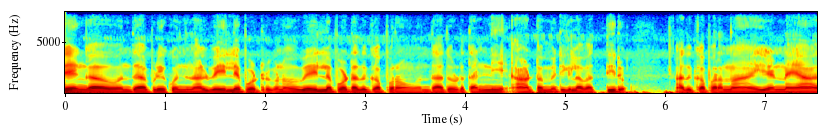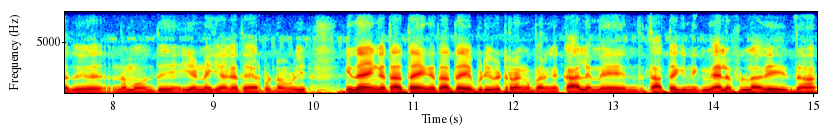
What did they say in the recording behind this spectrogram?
தேங்காய் வந்து அப்படியே கொஞ்ச நாள் வெயிலே போட்டிருக்கணும். வெயிலில் போட்டதுக்கப்புறம் வந்து அதோடய தண்ணி ஆட்டோமேட்டிக்கலாக வற்றிடும் அதுக்கப்புறம் தான் எண்ணெயாக அது நம்ம வந்து எண்ணெய்க்காக தயார் பண்ண முடியும். இதுதான் எங்கள் தாத்தா எங்கள் தாத்தா எப்படி வெட்டுறாங்க பாருங்கள் காலமே இந்த தாத்தாக்கு இன்றைக்கி வேலை ஃபுல்லாகவே இதுதான்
